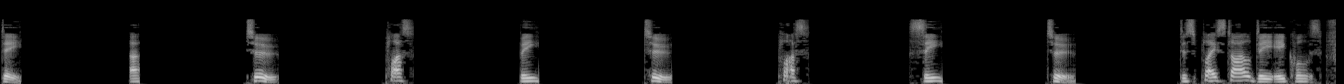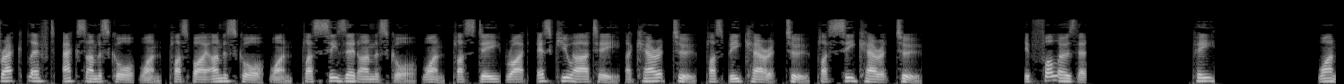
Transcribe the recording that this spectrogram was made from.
D a two plus B two plus C two Display style d equals frac left x underscore one plus by underscore one plus cz underscore one plus d right sqrt a caret two plus b caret two plus c caret two it follows that p one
